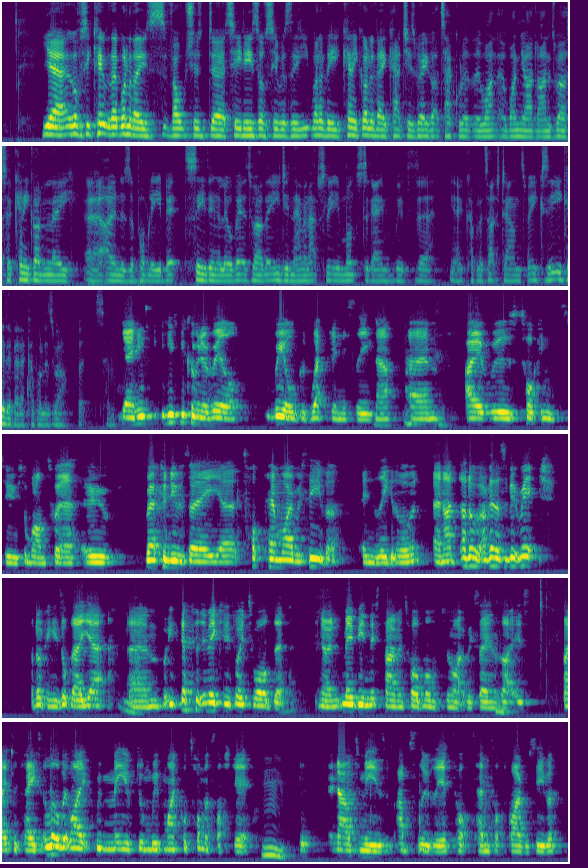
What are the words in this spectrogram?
Yeah, obviously, one of those vultured uh, TDs obviously was the one of the Kenny Golladay catches where he got tackled at the one, uh, one yard line as well. So Kenny Golladay uh, owners are probably a bit seething a little bit as well that he didn't have an absolutely monster game with uh, you know a couple of touchdowns, but he, he could have had a couple as well. But um, yeah, he's he's becoming a real real good weapon in this league now. Um, I was talking to someone on Twitter who reckoned he was a uh, top ten wide receiver in the league at the moment, and I, I don't I think that's a bit rich. I don't think he's up there yet, no. um, but he's definitely making his way towards it. You know, maybe in this time in 12 months we might be saying mm. that is that is the case. A little bit like we may have done with Michael Thomas last year. Mm. Who now to me is absolutely a top 10, top 5 receiver.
